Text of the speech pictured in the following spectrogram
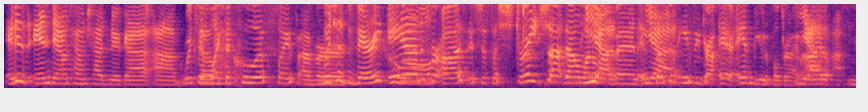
it is in downtown Chattanooga, um, Which is like the coolest place ever. which is very cool. And for us, it's just a straight shot down 111. Yes, it's yes. such an easy drive and beautiful drive. Yes. I, I,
